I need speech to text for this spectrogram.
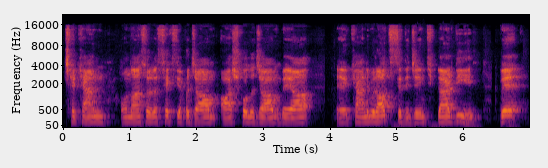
çeken, ondan sonra seks yapacağım, aşık olacağım veya e, kendimi rahat hissedeceğim tipler değil. Ve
